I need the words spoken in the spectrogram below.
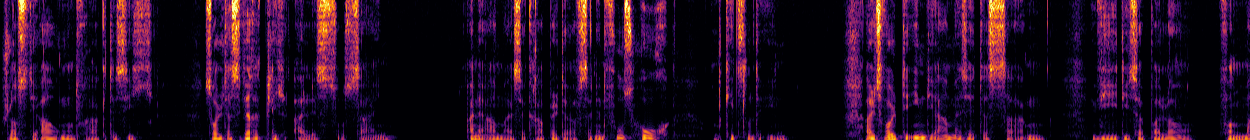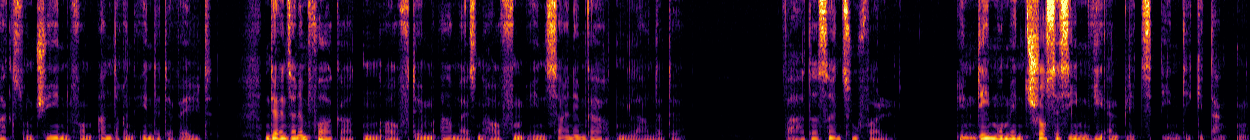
schloss die Augen und fragte sich, soll das wirklich alles so sein? Eine Ameise krabbelte auf seinen Fuß hoch und kitzelte ihn, als wollte ihm die Ameise etwas sagen, wie dieser Ballon von Max und Jane vom anderen Ende der Welt, der in seinem Vorgarten auf dem Ameisenhaufen in seinem Garten landete. War das ein Zufall? In dem Moment schoss es ihm wie ein Blitz in die Gedanken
